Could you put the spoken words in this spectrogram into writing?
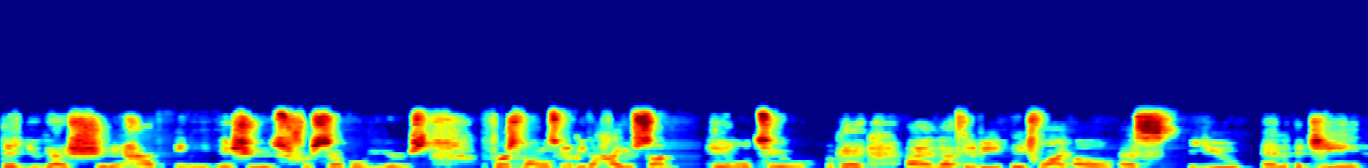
then you guys shouldn't have any issues for several years. The first model is going to be the Hyosung Halo 2. Okay. And that's going to be H Y O S U N G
